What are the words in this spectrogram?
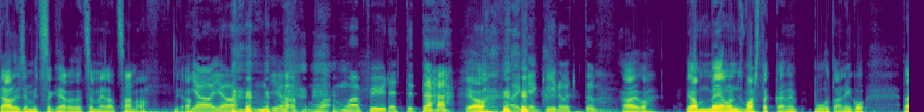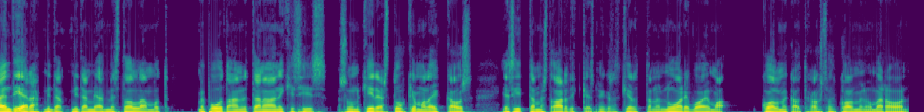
Tämä oli se, mitä sä kerrot, että sä meidät sanoa. Joo, joo, joo, joo mua, mua pyydetty tähän. joo. Oikein kinuttu. Aivan. Joo, meillä on nyt vastakkain. Me puhutaan, niinku, tai en tiedä, mitä, mitä mieltä me ollaan, mutta me puhutaan nyt tänään ainakin siis sun kirjasta Tuhkimaleikkaus ja sitten tämmöistä artikkelista, mikä sä oot kirjoittanut Nuori voima 3 2003 numeroon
